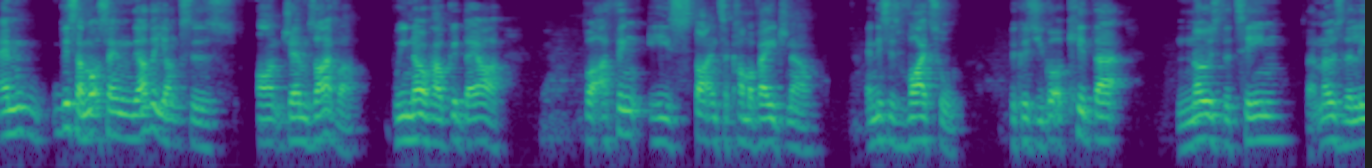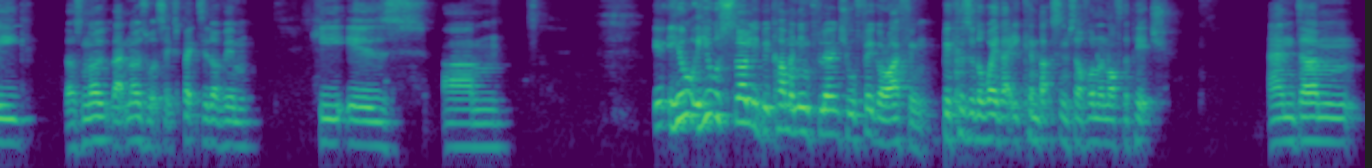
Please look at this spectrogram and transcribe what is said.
And listen, I'm not saying the other youngsters aren't gems either. We know how good they are. But I think he's starting to come of age now. And this is vital because you've got a kid that knows the team, that knows the league, does know that knows what's expected of him. He is um he he will slowly become an influential figure, I think, because of the way that he conducts himself on and off the pitch. And um,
